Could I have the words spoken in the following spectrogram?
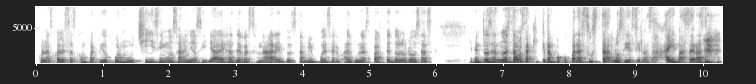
con las cuales has compartido por muchísimos años y ya dejas de resonar, entonces también puede ser algunas partes dolorosas. Entonces no estamos aquí que tampoco para asustarlos y decirles, ay, va a ser así,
